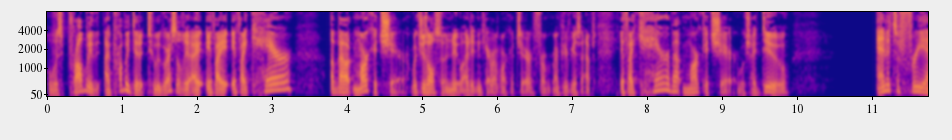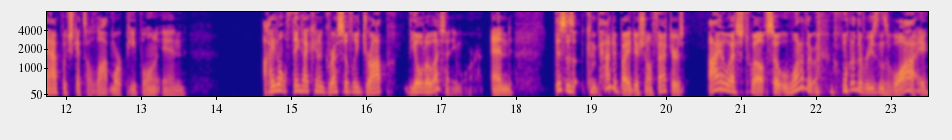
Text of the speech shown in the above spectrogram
was probably I probably did it too aggressively. I, if I if I care about market share, which is also new. I didn't care about market share from my previous apps. If I care about market share, which I do, and it's a free app which gets a lot more people in, I don't think I can aggressively drop the old OS anymore. And this is compounded by additional factors. iOS 12. So one of the one of the reasons why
